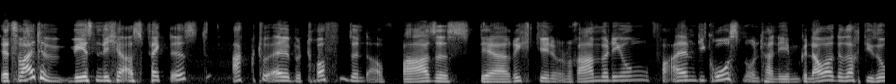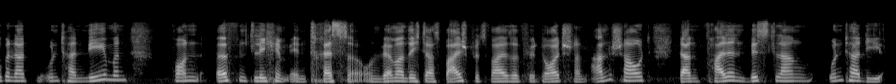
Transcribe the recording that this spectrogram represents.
Der zweite wesentliche Aspekt ist, aktuell betroffen sind auf Basis der Richtlinien und Rahmenbedingungen vor allem die großen Unternehmen, genauer gesagt die sogenannten Unternehmen von öffentlichem Interesse. Und wenn man sich das beispielsweise für Deutschland anschaut, dann fallen bislang unter die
